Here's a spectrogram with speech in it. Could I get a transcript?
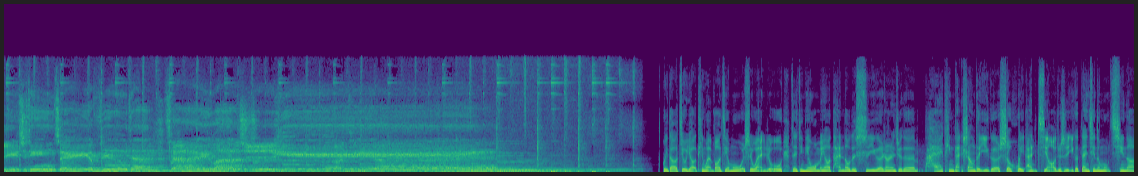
一起听最有 feel 的台湾之回到就要听晚报节目，我是宛如。在今天我们要谈到的是一个让人觉得还挺感伤的一个社会案件哦，就是一个单亲的母亲呢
